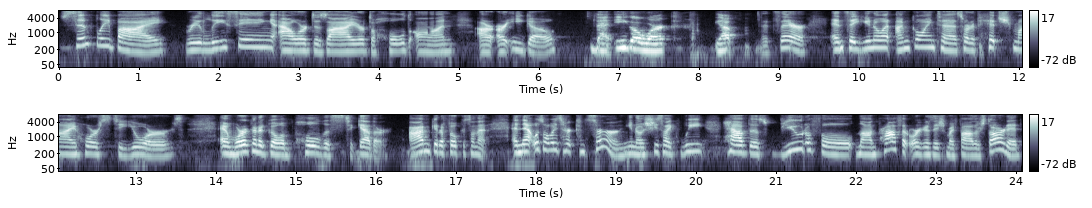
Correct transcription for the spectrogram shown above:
simply by releasing our desire to hold on our, our ego? That ego work. Yep. It's there. And say, you know what? I'm going to sort of hitch my horse to yours and we're going to go and pull this together. I'm going to focus on that. And that was always her concern. You know, she's like, we have this beautiful nonprofit organization my father started,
